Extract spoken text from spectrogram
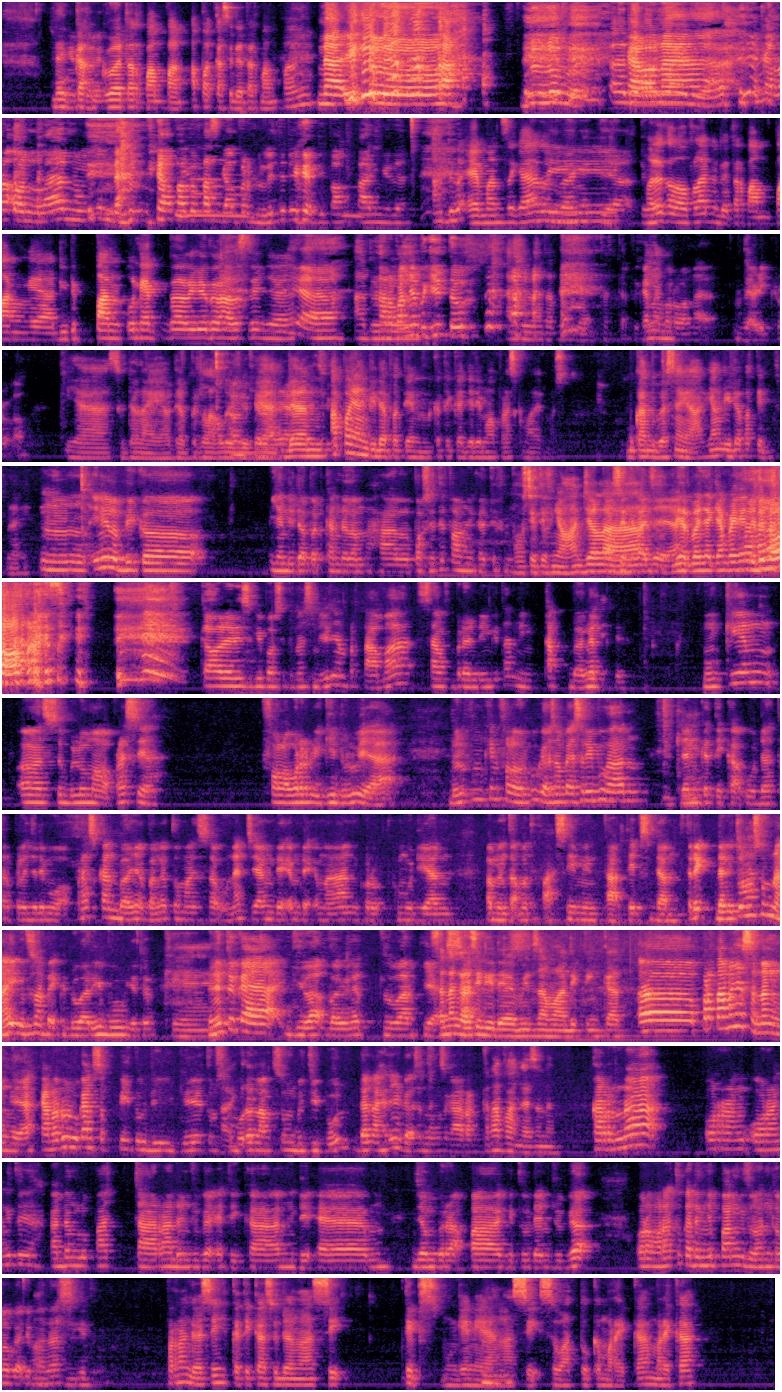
Pengen muka gua terpampang. Apakah sudah terpampang? Nah itu belum loh. Karena ya. ya karena online mungkin dan pihak fakultas gak peduli jadi gak dipampang gitu. Aduh eman sekali. banget ya. Padahal kalau offline udah terpampang ya di depan unet gitu harusnya. Iya, Aduh. harapannya begitu. Aduh tapi enggak. Tapi karena Iya. corona very cruel. Ya sudah lah ya udah berlalu Oke juga. ya, Dan sih. apa yang didapetin ketika jadi mapres kemarin Mas? bukan tugasnya ya yang didapetin sebenarnya Hmm, ini lebih ke yang didapatkan dalam hal positif atau negatif positifnya aja lah Positif aja ya. biar banyak yang pengen jadi mawapres Kalau dari segi positifnya sendiri, yang pertama self branding kita meningkat banget. gitu. Mungkin eh, sebelum Mawapres ya, follower IG dulu ya. Dulu mungkin followerku gak sampai seribuan. Dan ketika udah terpilih jadi Mawapres kan banyak banget tuh mahasiswa UNED yang DM DM-an, kemudian minta motivasi, minta tips dan trik, dan itu langsung naik itu sampai ke 2000 gitu. Oke. Dan itu kayak gila banget, luar biasa. seneng gak sih di DM sama adik tingkat Eh, pertamanya seneng ya, karena dulu kan sepi tuh di IG, terus Oke. kemudian langsung bejibun, dan akhirnya nggak seneng sekarang. kenapa nggak seneng Karena orang-orang itu ya kadang lupa cara dan juga etika nge-DM jam berapa gitu, dan juga orang-orang tuh kadang nyepam gitu kan kalau nggak dibalas Oke. gitu. pernah nggak sih ketika sudah ngasih tips mungkin ya Mhm. ngasih sesuatu ke mereka mereka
